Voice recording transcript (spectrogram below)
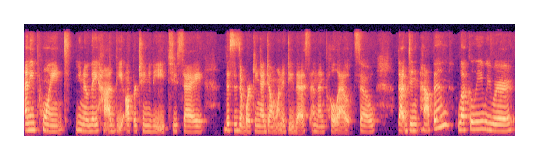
any point, you know, they had the opportunity to say, this isn't working, I don't want to do this, and then pull out. So that didn't happen. Luckily, we were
